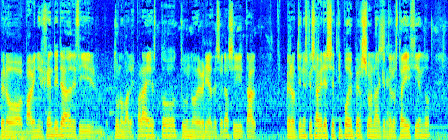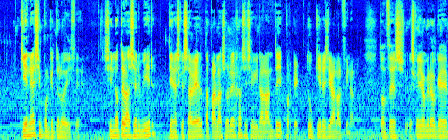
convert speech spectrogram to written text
Pero va a venir gente y te va a decir, tú no vales para esto, tú no deberías de ser así, tal. Pero tienes que saber ese tipo de persona que Sí. te lo está diciendo, quién es y por qué te lo dice. Si no te va a servir, tienes que saber tapar las orejas y seguir adelante porque tú quieres llegar al final. Entonces, es que yo creo que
